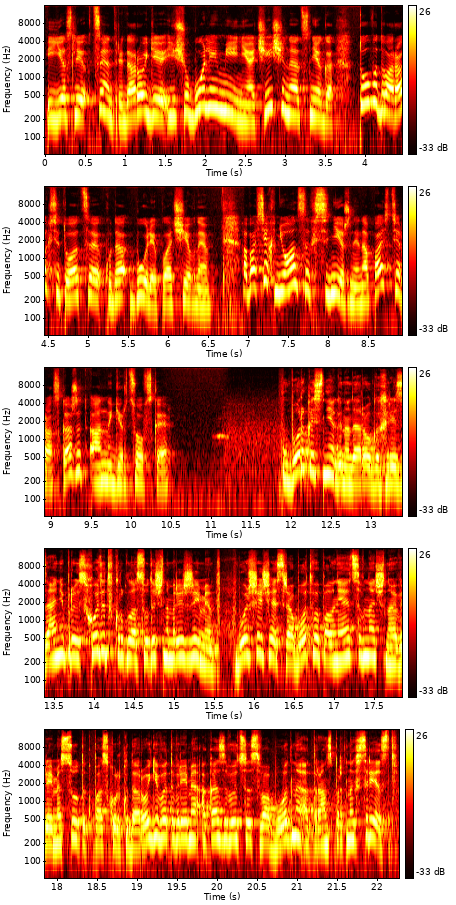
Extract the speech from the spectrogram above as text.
И если в центре дороги еще более-менее очищены от снега, то во дворах ситуация куда более плачевная. Обо всех нюансах снежной напасти расскажет Анна Герцовская. Уборка снега на дорогах Рязани происходит в круглосуточном режиме. Большая часть работ выполняется в ночное время суток, поскольку дороги в это время оказываются свободны от транспортных средств.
